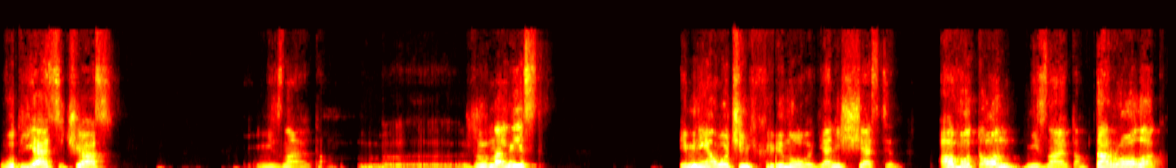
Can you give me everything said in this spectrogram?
вот я сейчас, не знаю, там, э, журналист, и мне очень хреново, я несчастен. А вот он, не знаю, там, таролог,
